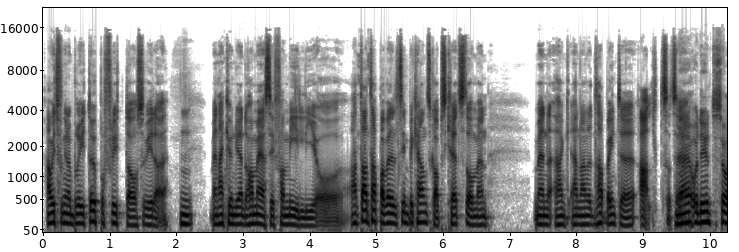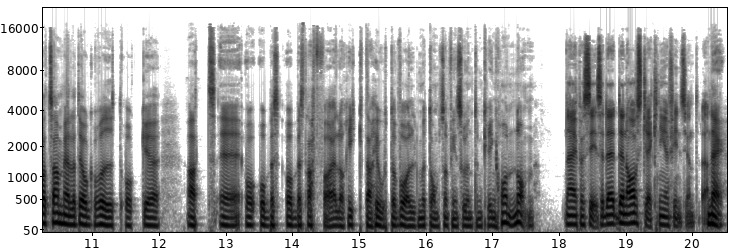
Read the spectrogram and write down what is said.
han var ju tvungen att bryta upp och flytta och så vidare. Mm. Men han kunde ju ändå ha med sig familj och han, han tappade väl sin bekantskapskrets då men men han, han, han tappar inte allt så att säga. Nej, och det är ju inte så att samhället då går ut och eh, att eh, och, och bestraffar eller riktar hot och våld mot de som finns runt omkring honom. Nej, precis. Det, den avskräckningen finns ju inte där. Nej,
